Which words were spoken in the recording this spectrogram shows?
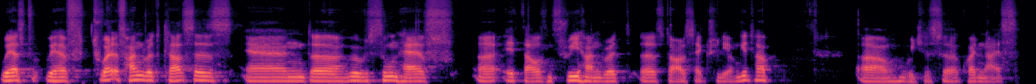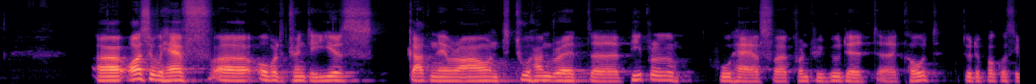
We have we have 1,200 classes, and uh, we will soon have uh, 8,300 uh, stars actually on GitHub, uh, which is quite nice. also, we have over the 20 years gotten around 200 people who have contributed code to the Poco C++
